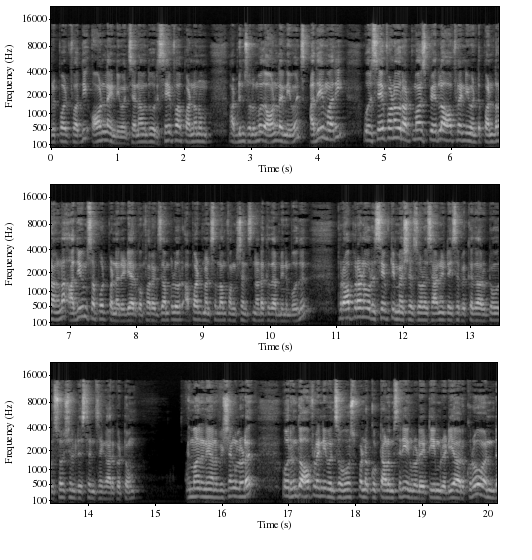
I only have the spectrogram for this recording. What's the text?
prepared for the online events ஏன்னா வந்து ஒரு சேஃபாக பண்ணணும் அப்படின்னு சொல்லும்போது ஆன்லைன் ஈவெண்ட்ஸ் அதே மாதிரி ஒரு சேஃபான ஒரு அட்மாஸ்பியரில் ஆஃப்லைன் ஈவெண்ட் பண்ணுறாங்கன்னா அதையும் சப்போர்ட் பண்ண ரெடியாக இருக்கும். ஃபார் எக்ஸாம்பிள் ஒரு அப்பார்ட்மெண்ட்ஸ் எல்லாம் ஃபங்க்ஷன்ஸ் நடக்குது அப்படின்னும் போது ப்ராப்பரான ஒரு சேஃப்டி மெஷர்ஸோட சானிடைசர் வைக்கிறதா இருக்கட்டும் ஒரு சோஷியல் டிஸ்டன்சிங்காக இருக்கட்டும் இது மாதிரியான விஷயங்களோட ஒரு வந்து ஆஃப்லைன் ஈவெண்ட்ஸை ஹோஸ்ட் பண்ண கூப்பிட்டாலும் சரி எங்களுடைய டீம் ரெடியாக இருக்கிறோம். அண்ட்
